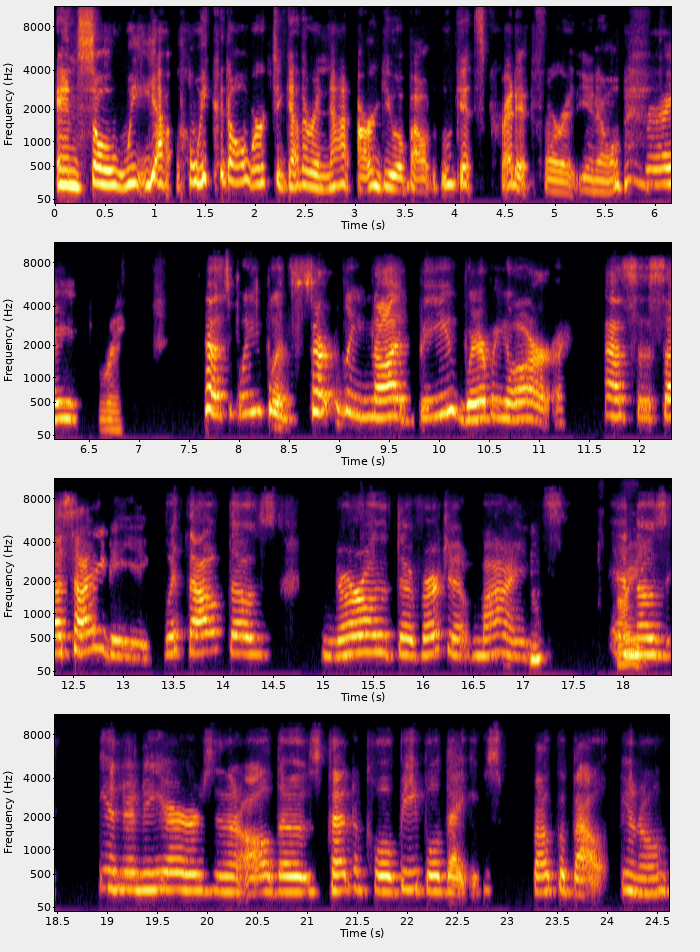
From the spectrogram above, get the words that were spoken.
And so we yeah we could all work together and not argue about who gets credit for it you know? Right. Right. Because we would certainly not be where we are as a society without those neurodivergent minds mm-hmm. right. and those engineers and all those technical people that you spoke about you know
